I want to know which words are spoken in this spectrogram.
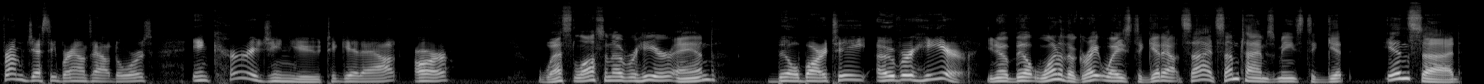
from Jesse Brown's Outdoors, encouraging you to get out, are Wes Lawson over here and Bill Barty over here. You know, Bill, one of the great ways to get outside sometimes means to get inside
